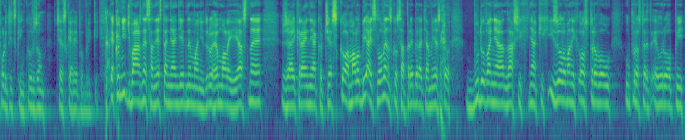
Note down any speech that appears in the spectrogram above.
politickým kurzom Českej republiky. Tak. Ako nič vážne sa nestane ani jednému, ani druhému, ale je jasné, že aj krajiny ako Česko a malo by aj Slovensko sa preberať a miesto budovania našich nejakých izolovaných ostrovov uprostred Európy, e,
